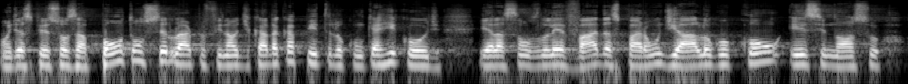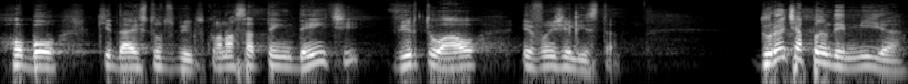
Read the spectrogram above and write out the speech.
onde as pessoas apontam o celular para o final de cada capítulo com QR Code e elas são levadas para um diálogo com esse nosso robô que dá estudos bíblicos, com a nossa atendente virtual evangelista. Durante a pandemia,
